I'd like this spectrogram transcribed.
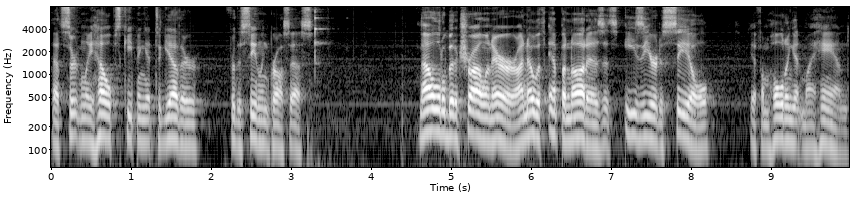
that certainly helps keeping it together for the sealing process. Now a little bit of trial and error. I know with empanadas it's easier to seal if I'm holding it in my hand.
